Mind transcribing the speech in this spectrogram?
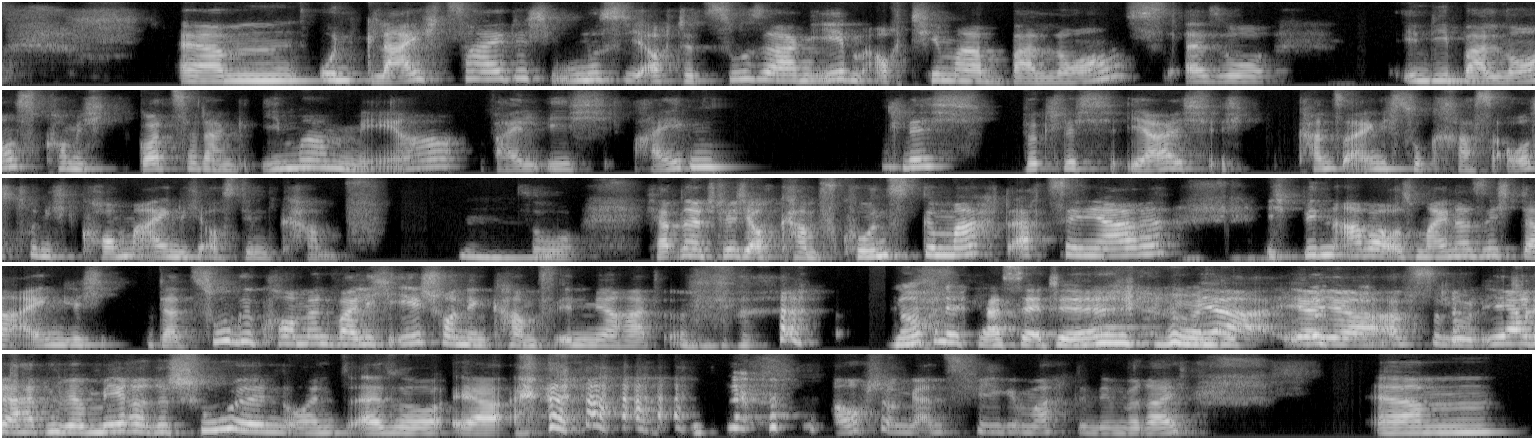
Ähm, und gleichzeitig muss ich auch dazu sagen, eben auch Thema Balance. Also in die Balance komme ich Gott sei Dank immer mehr, weil ich eigentlich wirklich, ja, ich, ich kann es eigentlich so krass ausdrücken, ich komme eigentlich aus dem Kampf. Mhm. So, ich habe natürlich auch Kampfkunst gemacht, 18 Jahre. Ich bin aber aus meiner Sicht da eigentlich dazugekommen, weil ich eh schon den Kampf in mir hatte. Noch eine Facette. ja, ja, ja, absolut. Ja, da hatten wir mehrere Schulen und also ja, auch schon ganz viel gemacht in dem Bereich. Ähm,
